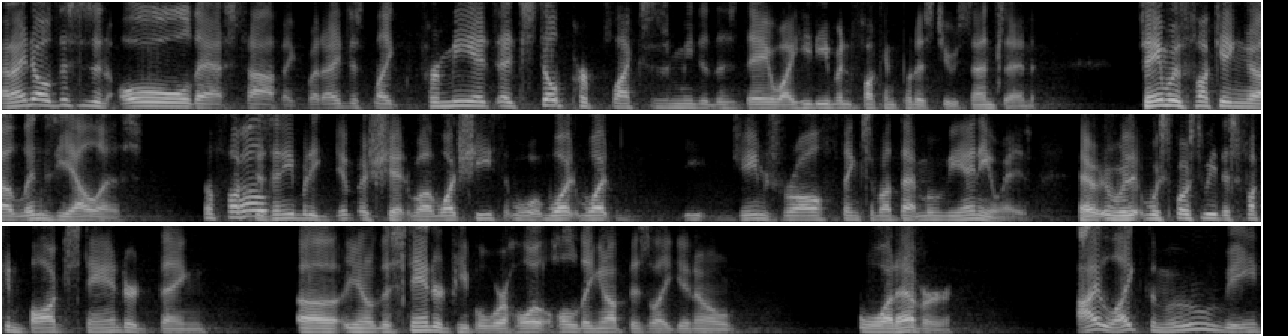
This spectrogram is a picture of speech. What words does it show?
And I know this is an old ass topic, but I just like for me, it, it still perplexes me to this day why he'd even fucking put his two cents in. Same with fucking uh, Lindsay Ellis. The fuck Well- does anybody give a shit what what she th- what what James Rolfe thinks about that movie anyways? It was, it was supposed to be this fucking bog standard thing. Uh, you know, the standard people were hol- holding up as like you know, whatever. I like the movie,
